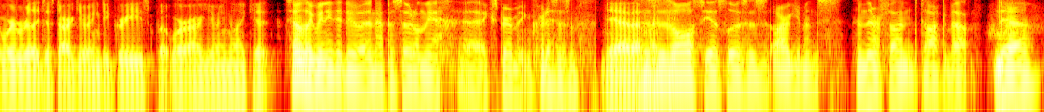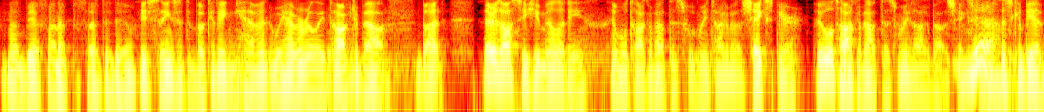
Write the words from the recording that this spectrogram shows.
we're really just arguing degrees, but we're arguing like it. Sounds like we need to do an episode on the uh, experiment and criticism. Yeah, that this is be. all C.S. Lewis's arguments, and they're fun to talk about. Yeah, that'd be a fun episode to do. These things that the book haven't we haven't really talked about, but there's also humility, and we'll talk about this when we talk about Shakespeare. Maybe we'll talk about this when we talk about Shakespeare. Yeah. This could be a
